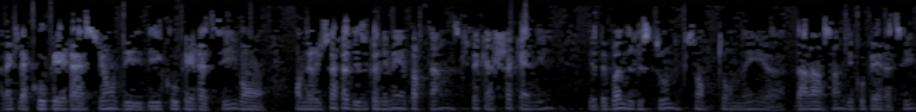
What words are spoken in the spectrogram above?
avec la coopération des, coopératives, on, a réussi à faire des économies importantes, ce qui fait qu'à chaque année, il y a de bonnes ristournes qui sont retournées euh, dans l'ensemble des coopératives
